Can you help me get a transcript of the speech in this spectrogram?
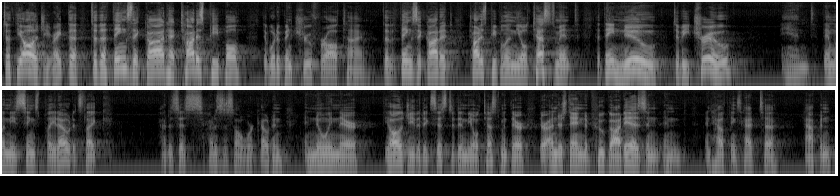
to theology, right? The, to the things that God had taught his people that would have been true for all time. To the things that God had taught his people in the Old Testament that they knew to be true. And then when these things played out, it's like, how does this, how does this all work out? And, and knowing their, theology that existed in the Old Testament, their, their understanding of who God is and, and, and how things had to happen,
